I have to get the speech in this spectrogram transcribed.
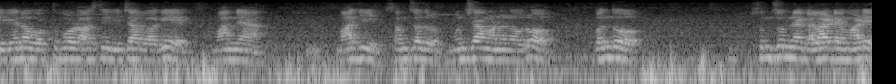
ಈಗೇನೋ ವಕ್ತ ಬೋರ್ಡ್ ಆಸ್ತಿ ವಿಚಾರವಾಗಿ ಮಾನ್ಯ ಮಾಜಿ ಸಂಸದರು ಮುನ್ಶಾಮಣ್ಣನವರು ಬಂದು ಸುಮ್ ಸುಮ್ಮನೆ ಗಲಾಟೆ ಮಾಡಿ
